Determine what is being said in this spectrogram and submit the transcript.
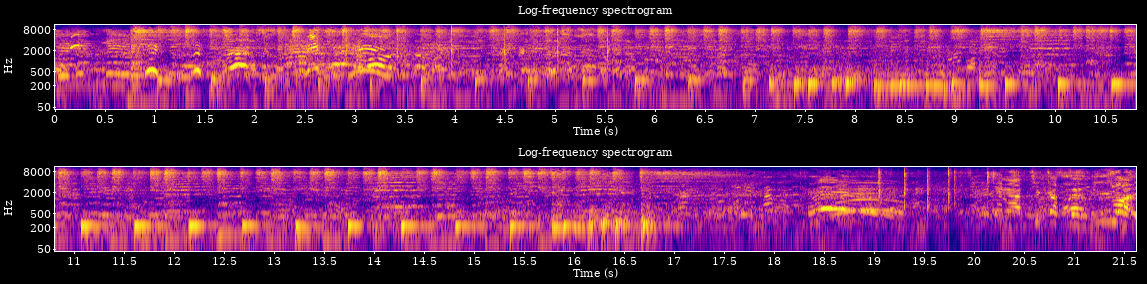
Qué rico! la chica sensual.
